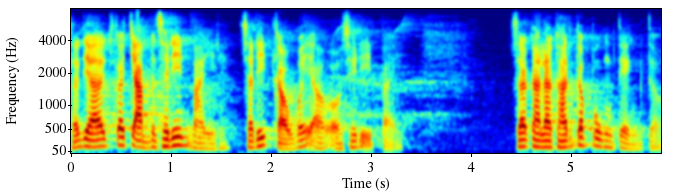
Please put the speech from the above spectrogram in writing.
สัญญาก็จำเป็นชนิดใหม่ชนิดเก่าไว้เอาเอาชนิดไปสังขารขันก็ปรุงแต่งต่อ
